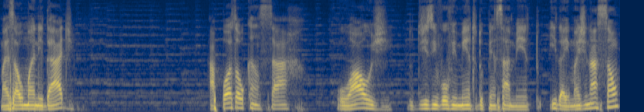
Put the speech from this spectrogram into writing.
Mas a humanidade, após alcançar o auge do desenvolvimento do pensamento e da imaginação,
